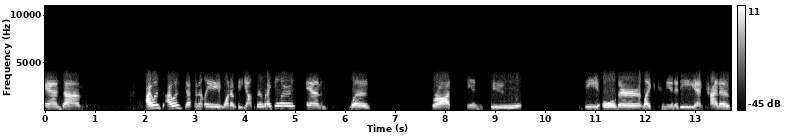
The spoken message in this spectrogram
and um I was I was definitely one of the younger regulars and was brought into the older like community and kind of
